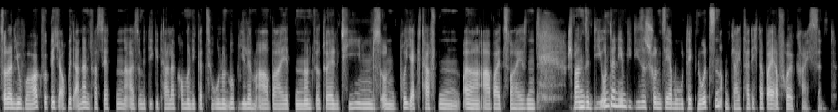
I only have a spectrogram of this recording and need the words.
sondern New Work wirklich auch mit anderen Facetten, also mit digitaler Kommunikation und mobilem Arbeiten und virtuellen Teams und projekthaften äh, Arbeitsweisen. Spannend sind die Unternehmen, die dieses schon sehr mutig nutzen und gleichzeitig dabei erfolgreich sind.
